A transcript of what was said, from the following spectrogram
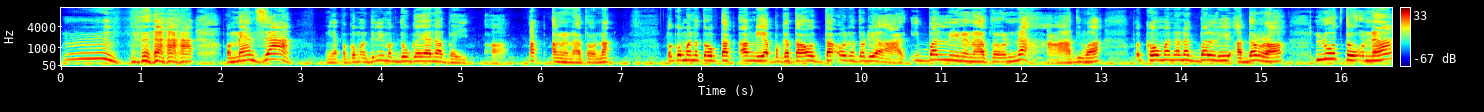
Mm. Pamensa. Nga paghuman, dili magdugay na bay. Ah, tak ang na nato na. Paghuman na to, tak ang diya pagkataod-taod na to diya. Ah, ibali na nato na. Ah, di ba? Paghuman na nagbali, adara, luto na.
